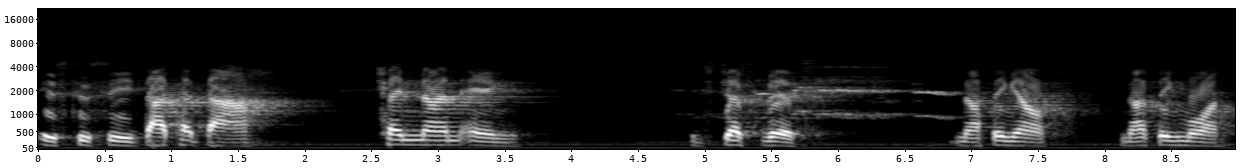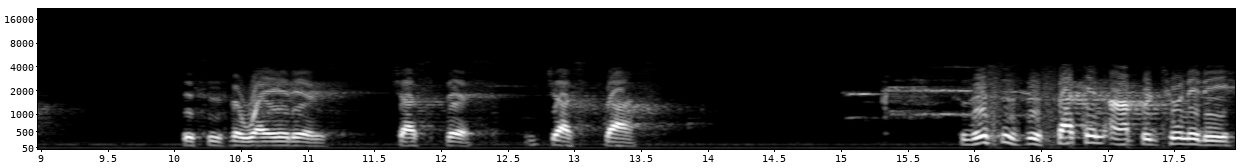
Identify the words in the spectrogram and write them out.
is to see tatata, chennan eng. It's just this, nothing else, nothing more. This is the way it is, just this, just thus. So this is the second opportunity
